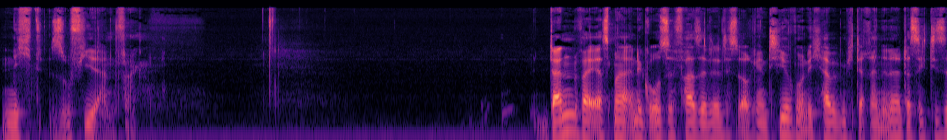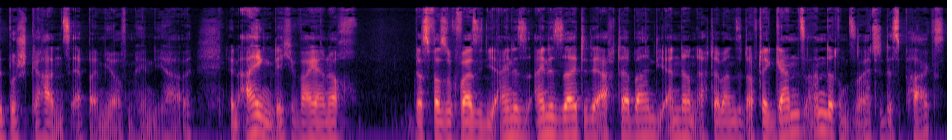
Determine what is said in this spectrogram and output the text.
nicht so viel anfangen. Dann war erstmal eine große Phase der Desorientierung und ich habe mich daran erinnert, dass ich diese Busch Gardens App bei mir auf dem Handy habe. Denn eigentlich war ja noch, das war so quasi die eine, eine Seite der Achterbahn, die anderen Achterbahnen sind auf der ganz anderen Seite des Parks.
